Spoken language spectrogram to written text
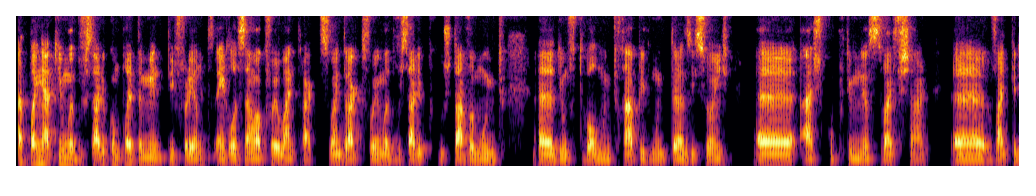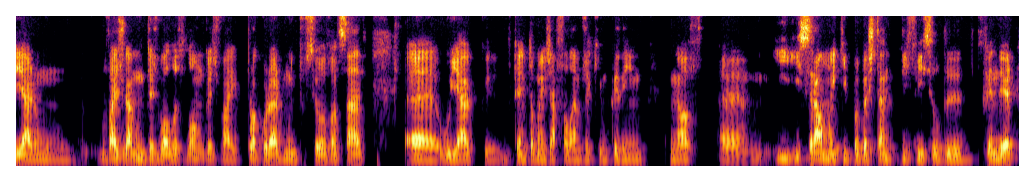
apanha aqui um adversário completamente diferente em relação ao que foi o Eintracht. Se o Eintracht foi um adversário que gostava muito uh, de um futebol muito rápido, muito transições, uh, acho que o Portimonense vai fechar, uh, vai criar um, vai jogar muitas bolas longas, vai procurar muito o seu avançado, o Iago, de quem também já falámos aqui um bocadinho em off, e, e, será uma equipa bastante difícil de, de, defender,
